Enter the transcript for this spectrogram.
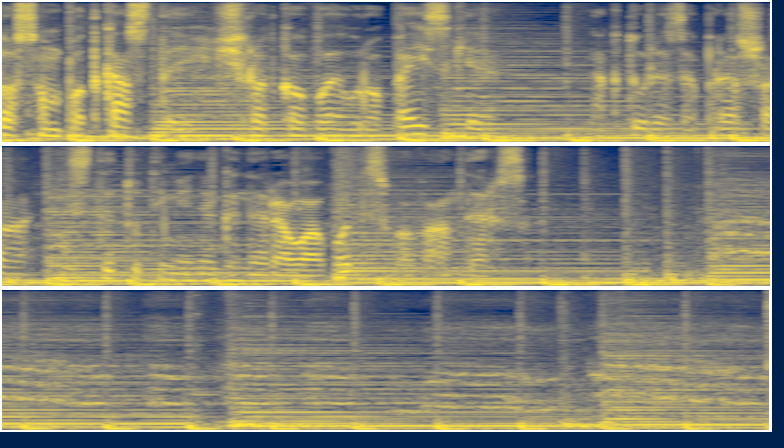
To są podcasty środkowoeuropejskie, na które zaprasza Instytut imienia generała Władysława Andersa.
